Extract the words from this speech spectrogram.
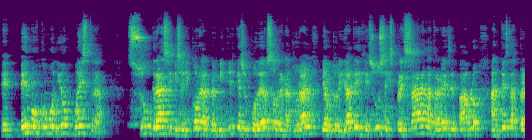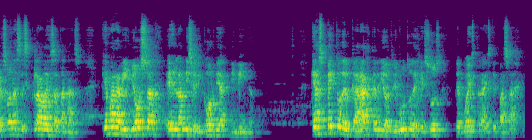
eh, vemos cómo Dios muestra su gracia y misericordia al permitir que su poder sobrenatural y autoridad en Jesús se expresaran a través de Pablo ante estas personas esclavas de Satanás. Qué maravillosa es la misericordia divina. ¿Qué aspecto del carácter y atributo de Jesús demuestra este pasaje?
